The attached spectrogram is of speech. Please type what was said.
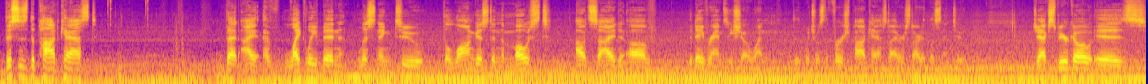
This is the podcast that I have likely been listening to the longest and the most outside of the Dave Ramsey show, when, which was the first podcast I ever started listening to. Jack Spirko is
